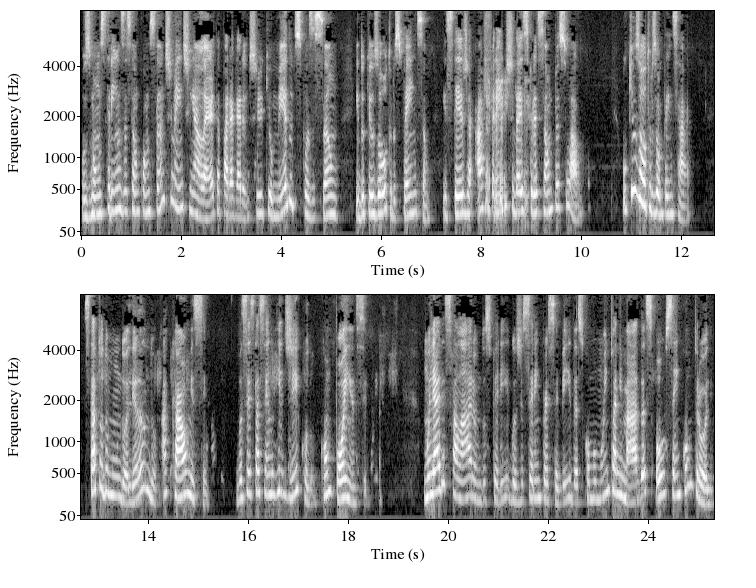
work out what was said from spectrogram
Os monstrinhos estão constantemente em alerta para garantir que o medo de exposição e do que os outros pensam esteja à frente da expressão pessoal. O que os outros vão pensar? Está todo mundo olhando? Acalme-se. Você está sendo ridículo. Componha-se. Mulheres falaram dos perigos de serem percebidas como muito animadas ou sem controle.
